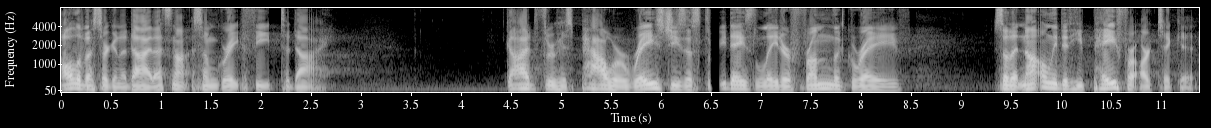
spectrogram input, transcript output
all of us are going to die. That's not some great feat to die. God, through his power, raised Jesus three days later from the grave so that not only did he pay for our ticket,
